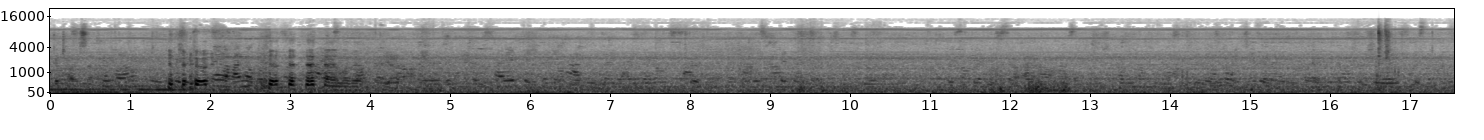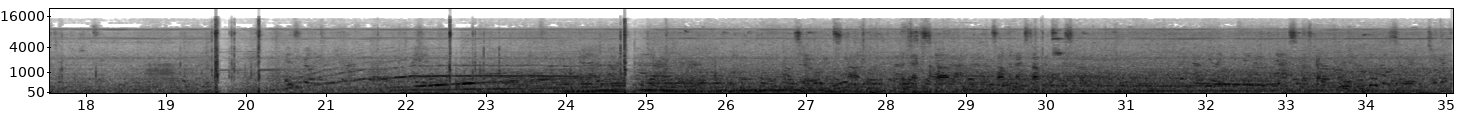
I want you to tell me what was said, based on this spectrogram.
guitar sound. I love it. Yeah. So we have chicken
